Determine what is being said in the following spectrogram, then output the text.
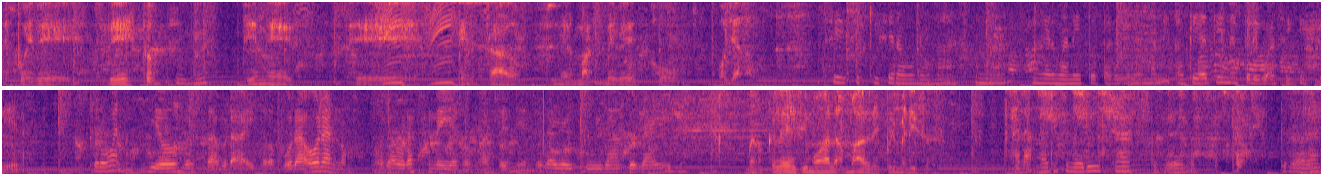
después de, de esto. ¿tienes eh, pensado tener más bebés o, o ya no? Sí, sí quisiera uno más, una- un hermanito para el hermanito, aunque ya tiene, pero igual sí quisiera. Pero bueno, Dios lo sabrá y todo. Por ahora no, por ahora con ella nomás, atendiéndola y cuidándola a ella. Bueno, ¿qué le decimos a las madres primerizas? A las madres primerizas, pues bueno, que lo hagan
